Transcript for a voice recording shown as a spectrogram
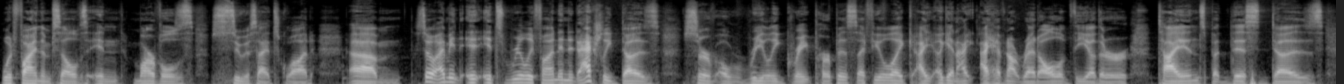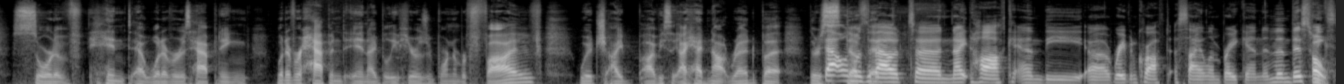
would find themselves in Marvel's Suicide Squad? Um, so I mean, it, it's really fun, and it actually does serve a really great purpose. I feel like I again I, I have not read all of the other tie-ins, but this does sort of hint at whatever is happening whatever happened in I believe Heroes Reborn number five, which I obviously I had not read, but there's that one was that, about uh, Nighthawk and the uh, Ravencroft asylum break-in, and then this Oh, week's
